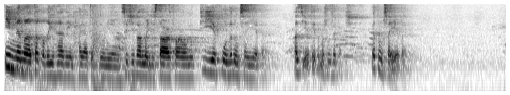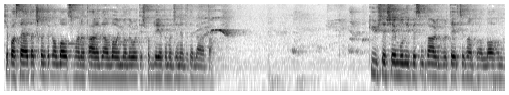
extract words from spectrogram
Inna ma taqdi hadhihi al-hayat ad-dunya. Siç i thanë magjistarët faraonit, ti je fund vetëm kësaj jete. Asgjë tjetër më shumë se kaq. Vetëm kësaj jete. Që pastaj ata shkojnë tek Allahu subhanahu wa taala dhe Allahu i madhëruar t'i shpërblejë me xhenetet e larta. Ky ishte shembulli i besimtarëve të vërtetë që dhanë për Allahun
